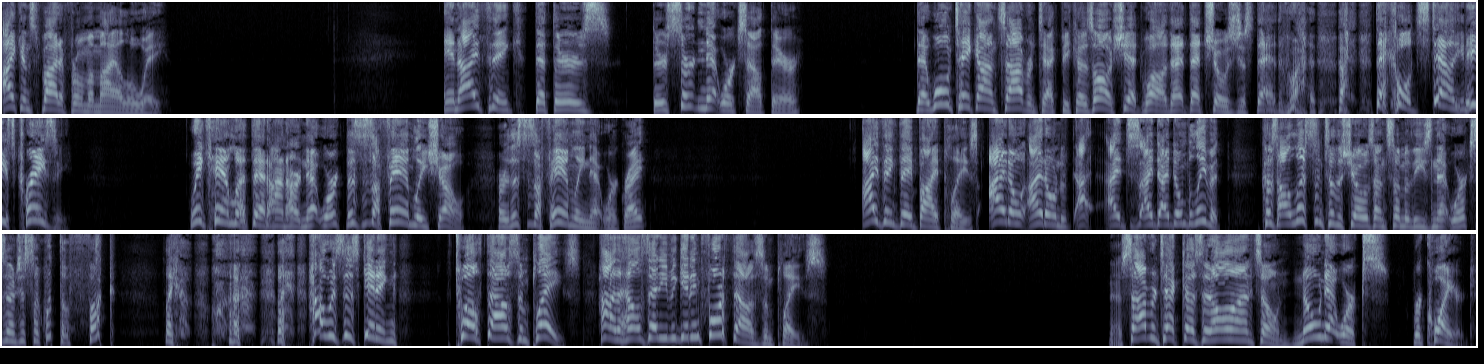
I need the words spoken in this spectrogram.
I can spot it from a mile away. And I think that there's there's certain networks out there that won't take on Sovereign Tech because oh shit, well that that shows just that that cold stallion, he's crazy. We can't let that on our network. This is a family show or this is a family network, right? I think they buy plays. I don't I don't I I just I, I don't believe it because I'll listen to the shows on some of these networks and I'm just like, what the fuck? Like, like how is this getting 12,000 plays? How the hell is that even getting 4,000 plays? Now, Sovereign Tech does it all on its own. No networks required.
